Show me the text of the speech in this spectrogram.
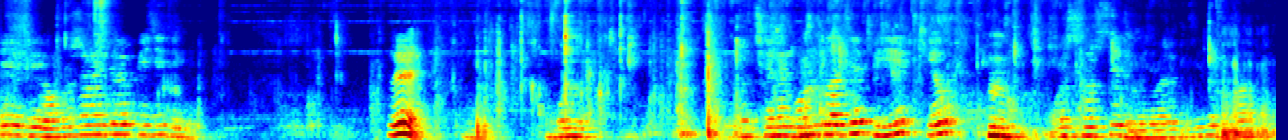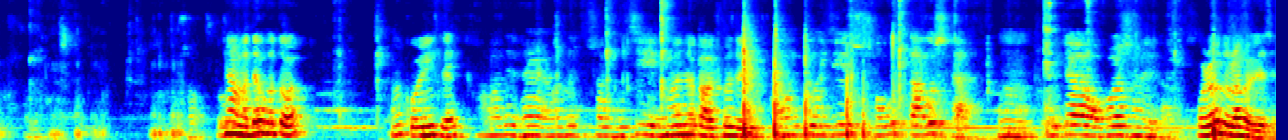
এই যে অবসর পিজি থেকে। বলুন ছেলের বন্ধু আছে পিজির কেউ হুম। ওই সর্ষে ঢুকে যাবে না আমাদের হতো। আমি দেখ। আমাদের হ্যাঁ আমাদের সব গুছিয়ে নিই। আমাদের কাগজ করে এমনকি ওই যে সবুজ কাগজটা হুম। ওইটা অপারেশনের কাজ। ওটাও তোলা হয়ে গেছে।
